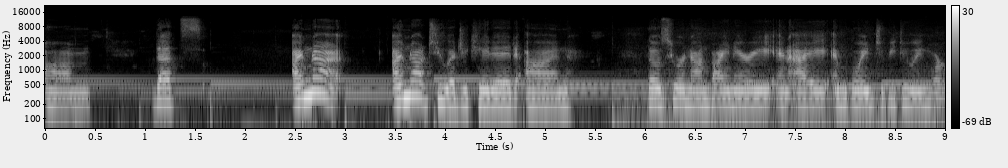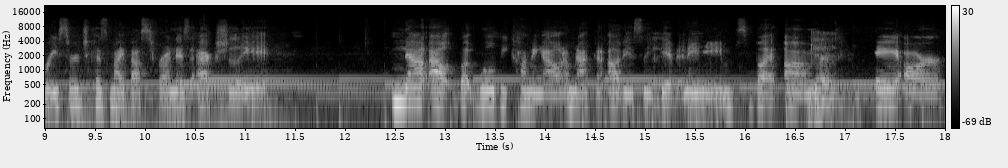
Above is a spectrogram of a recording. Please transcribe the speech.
Um, that's I'm not I'm not too educated on those who are non-binary and i am going to be doing more research because my best friend is actually not out but will be coming out i'm not going to obviously give any names but um yeah they are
